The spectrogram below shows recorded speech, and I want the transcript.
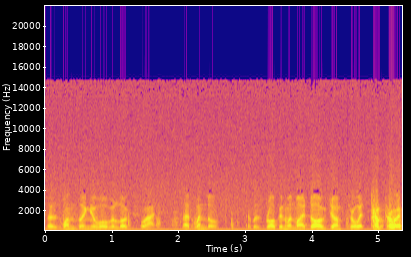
There's one thing you overlooked. What? That window. It was broken when my dog jumped through it. Jumped through it.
